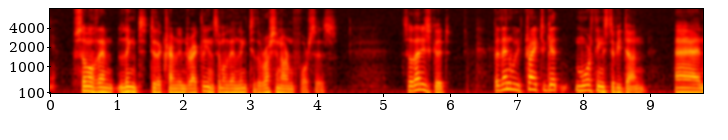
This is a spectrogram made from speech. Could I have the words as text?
Yeah. some of them linked to the Kremlin directly and some of them linked to the Russian armed forces. So that is good. But then we tried to get more things to be done, and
